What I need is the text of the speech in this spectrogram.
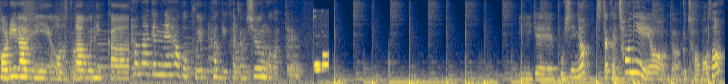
거리감이. 없다 보니까 편하겠네 하고 구입하기 가장 쉬운 것 같아요. 이게 보시면 진짜 그냥 천이에요. 그 접어서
